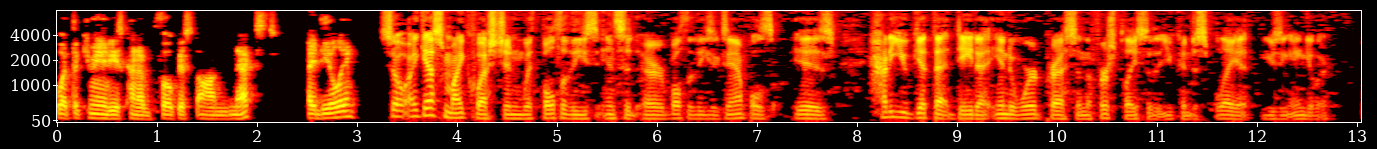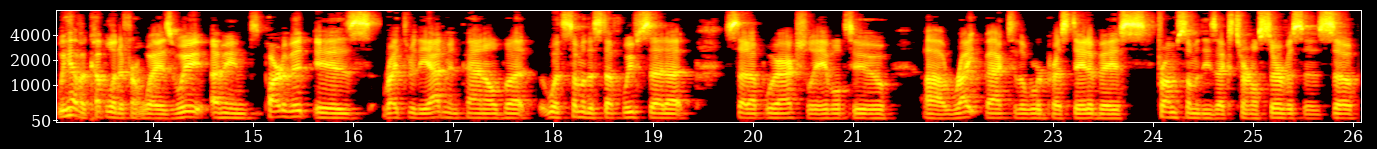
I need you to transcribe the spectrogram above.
what the community is kind of focused on next, ideally. So I guess my question with both of these incident or both of these examples is how do you get that data into WordPress in the first place so that you can display it using Angular? We have a couple of different ways. We, I mean, part of it is right through the admin panel, but with some of the stuff we've set up, set up, we're actually able to uh, write back to the WordPress database from some of these external services. So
